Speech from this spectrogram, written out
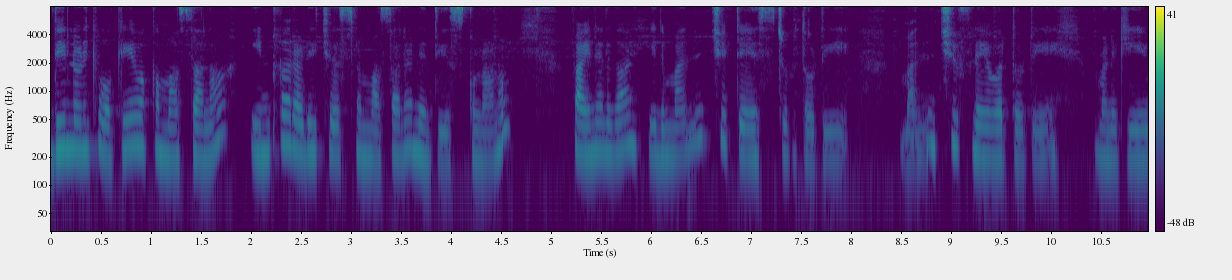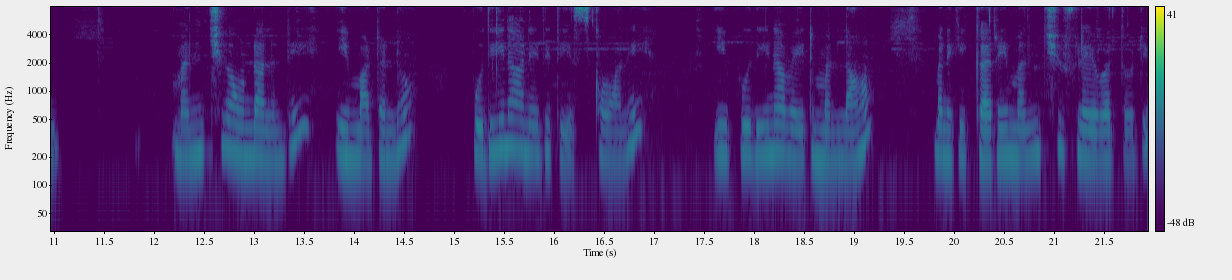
దీనిలోనికి ఒకే ఒక మసాలా ఇంట్లో రెడీ చేసిన మసాలా నేను తీసుకున్నాను. ఫైనల్గా ఇది మంచి టేస్ట్ తోటి మంచి ఫ్లేవర్ తోటి మనకి మంచిగా ఉండాలంటే ఈ మటన్లో పుదీనా అనేది తీసుకోవాలి. ఈ పుదీనా వేయటం వల్ల మనకి కర్రీ మంచి ఫ్లేవర్ తోటి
